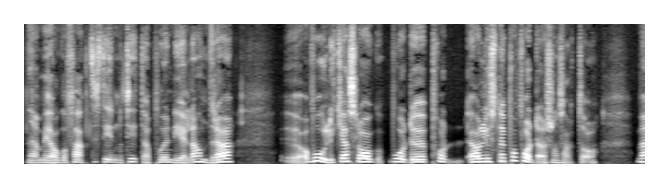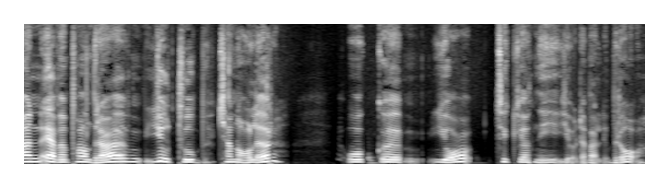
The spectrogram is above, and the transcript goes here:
Nej, men jag går faktiskt in och tittar på en del andra eh, av olika slag. Både podd, jag lyssnar på poddar som sagt då, men även på andra YouTube-kanaler. Och eh, jag tycker att ni gör det väldigt bra.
